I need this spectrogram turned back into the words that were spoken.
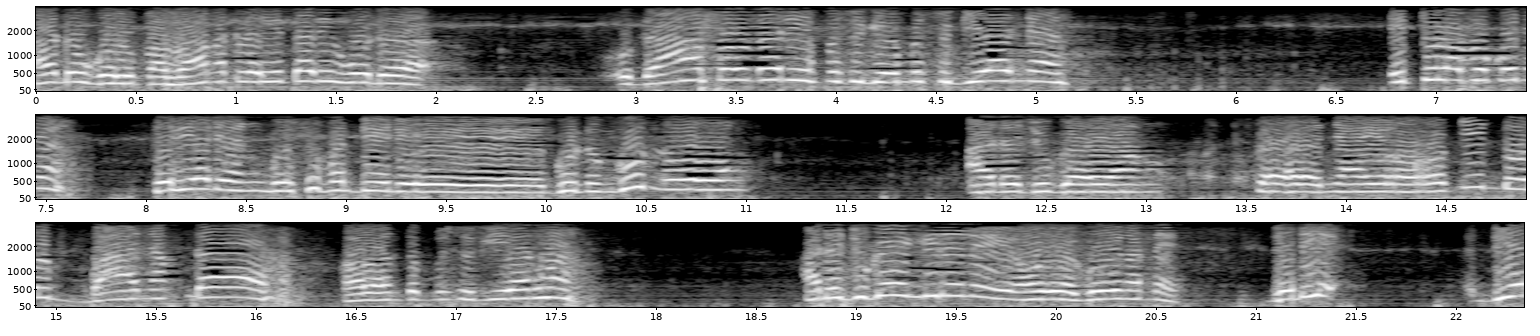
Aduh gue lupa banget lagi tadi gue udah udah hafal tadi pesugihan-pesugihannya itulah pokoknya. Jadi ada yang bersemedi di gunung-gunung. Ada juga yang ke Nyai Roro Kidul. Banyak dah. Kalau untuk pesugihan mah. Ada juga yang gini nih. Oh ya gue ingat nih. Jadi dia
